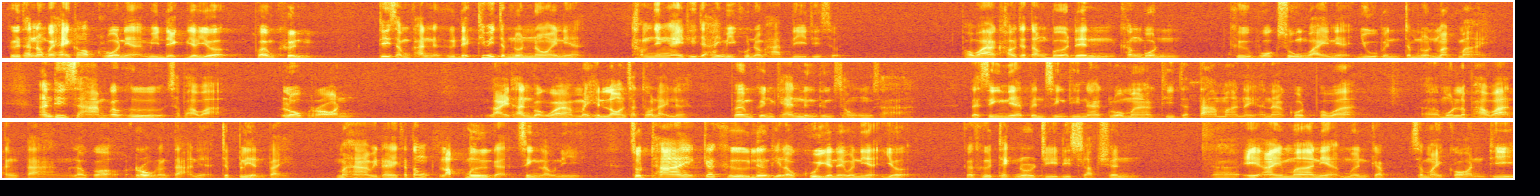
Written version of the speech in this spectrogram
คือท่านต้องไปให้ครอบครัวเนี่ยมีเด็กเยอะๆ เพิ่มขึ้น ที่สำคัญก็คือเด็กที่มีจำนวนน้อยเนี่ยทำยังไงที่จะให้มีคุณภาพดีที่สุด เพราะว่าเขาจะต้องเบอร์เดนข้างบน คือพวกสูงวัยเนี่ยอยู่เป็นจำนวนมากมาย อันที่สามก็คือสภาวะโลกร้อน หลายท่านบอกว่าไม่เห็นร้อนสักเท่าไหร่เลย เพิ่มขึ้นแค่1นถึงสององศา แต่สิ่งนี้เป็นสิ่งที่น่ากลัวมากที่จะตามมาในอนาคต เพราะว่ามลภาวะต่างๆ แล้วก็โรคต่างๆเนี่ยจะเปลี่ยนไปมหาวิทยาลัยก็ต้องรับมือกับสิ่งเหล่านี้ สุดท้ายก็คือเรื่องที่เราคุยกันในวันนี้เยอะก็คือเทคโนโลยี disruption AI มาเนี่ยเหมือนกับสมัยก่อนที่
